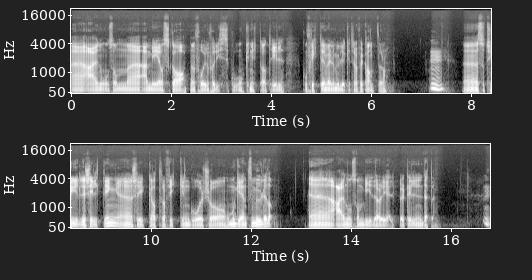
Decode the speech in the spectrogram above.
uh, er jo noen som er med å skape en form for risiko knytta til konflikter mellom ulike trafikanter. Mm. Så tydelig skilting, slik at trafikken går så homogent som mulig, da, er jo noe som bidrar og hjelper til dette. Mm,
